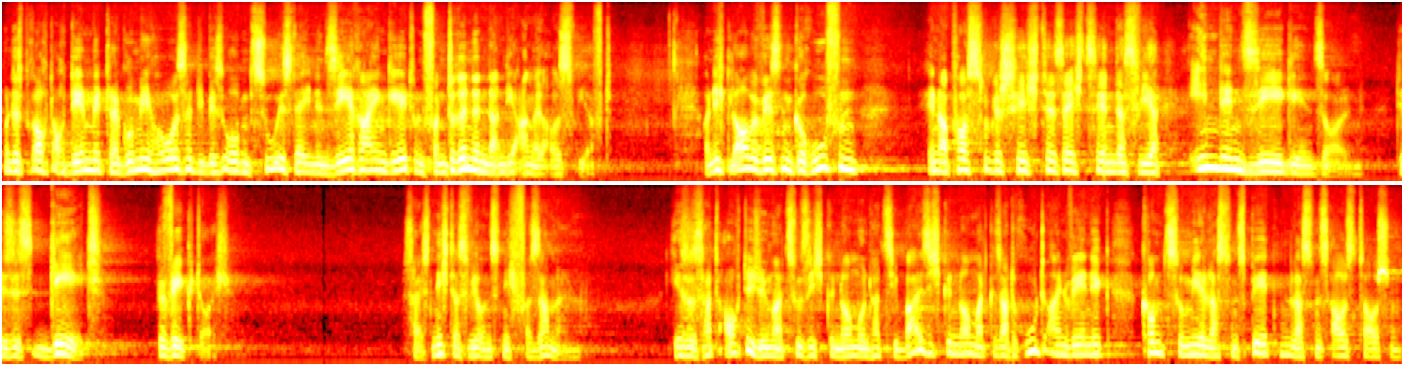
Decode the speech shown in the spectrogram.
Und es braucht auch den mit der Gummihose, die bis oben zu ist, der in den See reingeht und von drinnen dann die Angel auswirft. Und ich glaube, wir sind gerufen in Apostelgeschichte 16, dass wir in den See gehen sollen. Dieses geht, bewegt euch. Das heißt nicht, dass wir uns nicht versammeln. Jesus hat auch die Jünger zu sich genommen und hat sie bei sich genommen, hat gesagt, ruht ein wenig, kommt zu mir, lasst uns beten, lasst uns austauschen.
